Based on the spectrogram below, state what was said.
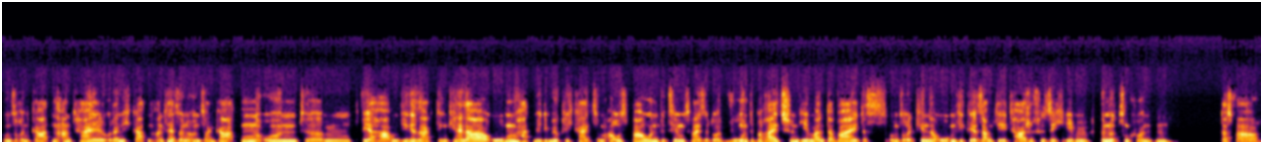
unseren Gartenanteil oder nicht Gartenanteil, sondern unseren Garten. Und ähm, wir haben, wie gesagt, den Keller. Oben hatten wir die Möglichkeit zum Ausbauen, beziehungsweise dort wohnte bereits schon jemand dabei, dass unsere Kinder oben die gesamte Etage für sich eben benutzen konnten. Das war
